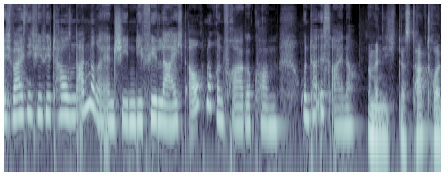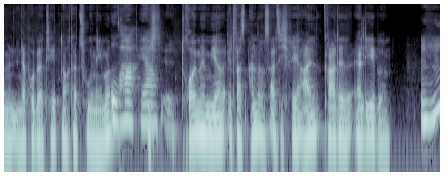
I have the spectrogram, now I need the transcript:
ich weiß nicht, wie viele tausend andere entschieden, die vielleicht auch noch in Frage kommen. Und da ist einer. Und wenn ich das Tagträumen in der Pubertät noch dazu nehme, Oha, ja. ich äh, träume mir etwas anderes, als ich real gerade erlebe. Mhm.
